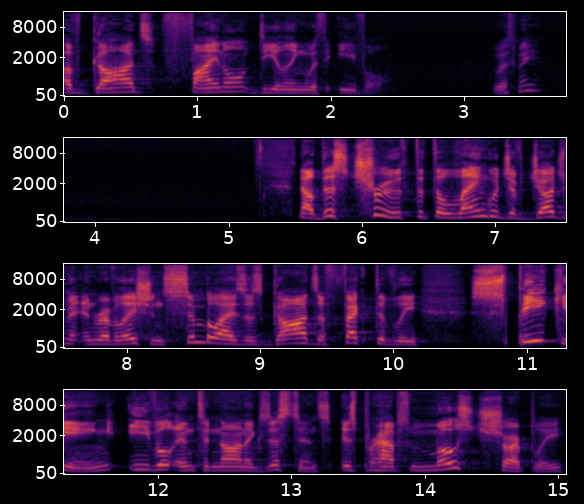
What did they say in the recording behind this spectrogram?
of God's final dealing with evil. You with me? Now, this truth that the language of judgment in Revelation symbolizes God's effectively speaking evil into non existence is perhaps most sharply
